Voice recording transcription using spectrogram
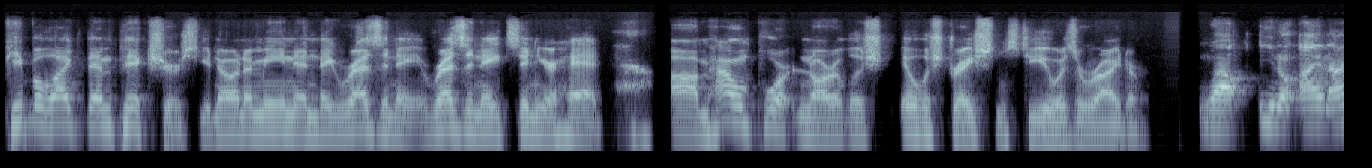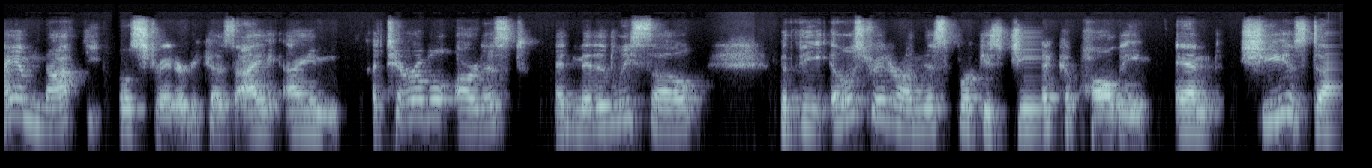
people like them pictures, you know what I mean? And they resonate, it resonates in your head. Um, how important are illust- illustrations to you as a writer? Well, you know, and I am not the illustrator because I, I am a terrible artist, admittedly so. But the illustrator on this book is Gina Capaldi, and she has done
